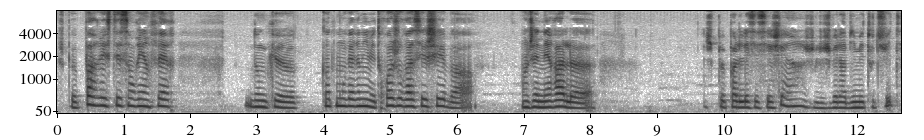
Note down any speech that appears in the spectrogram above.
je peux pas rester sans rien faire. Donc euh, quand mon vernis met trois jours à sécher, bah en général euh, je peux pas le laisser sécher, hein. je, vais l'abîmer tout de suite.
